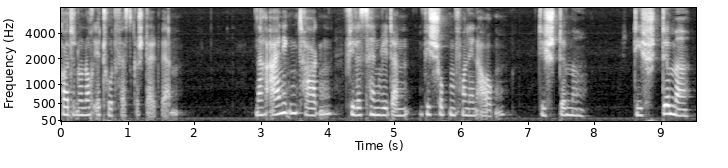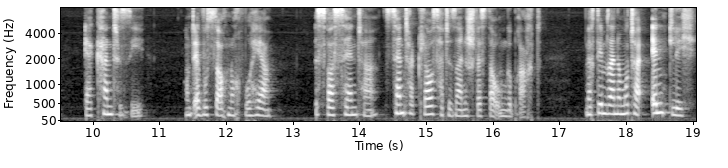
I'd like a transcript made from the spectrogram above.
konnte nur noch ihr Tod festgestellt werden. Nach einigen Tagen fiel es Henry dann wie Schuppen von den Augen. Die Stimme, die Stimme, er kannte sie. Und er wusste auch noch woher. Es war Santa. Santa Claus hatte seine Schwester umgebracht. Nachdem seine Mutter endlich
